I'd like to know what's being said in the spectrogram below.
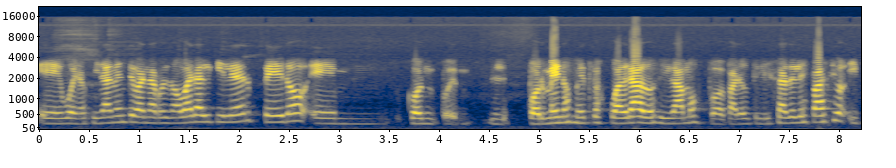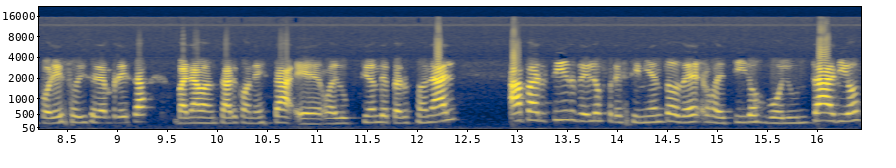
Eh, bueno, finalmente van a renovar alquiler, pero em, con, por menos metros cuadrados, digamos, por- para utilizar el espacio y por eso, dice la empresa, van a avanzar con esta reducción de personal a partir del ofrecimiento de retiros voluntarios.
